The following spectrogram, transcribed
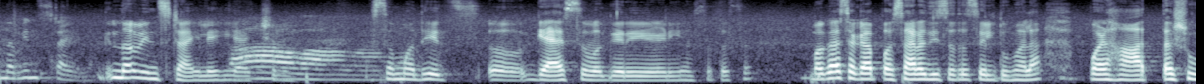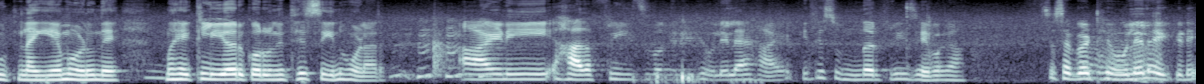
नवीन स्टाईल नवीन स्टाईल आहे ही ॲक्च्युली असं मध्येच गॅस वगैरे आणि असं तसं. बघा सगळा पसारा दिसत असेल तुम्हाला पण हा आत्ता शूट नाही आहे म्हणून आहे. मग हे क्लिअर करून इथे सीन होणार. आणि हा फ्रीज वगैरे ठेवलेला आहे. हा किती सुंदर फ्रीज आहे बघा. असं सगळं ठेवलेलं आहे इकडे.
